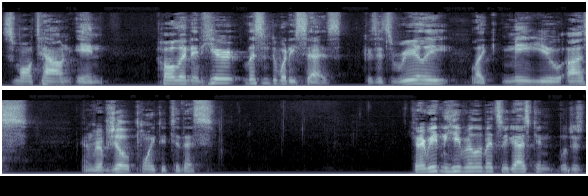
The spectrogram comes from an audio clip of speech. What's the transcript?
small town in Poland. And here, listen to what he says, because it's really like me, you, us, and Reb Jill pointed to this. Can I read in Hebrew a little bit so you guys can, we'll just,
